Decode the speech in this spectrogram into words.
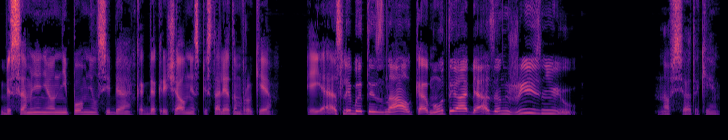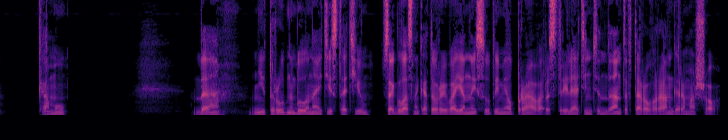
Без сомнения, он не помнил себя, когда кричал мне с пистолетом в руке «Если бы ты знал, кому ты обязан жизнью!» Но все-таки кому? Да, нетрудно было найти статью, согласно которой военный суд имел право расстрелять интенданта второго ранга Ромашова.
